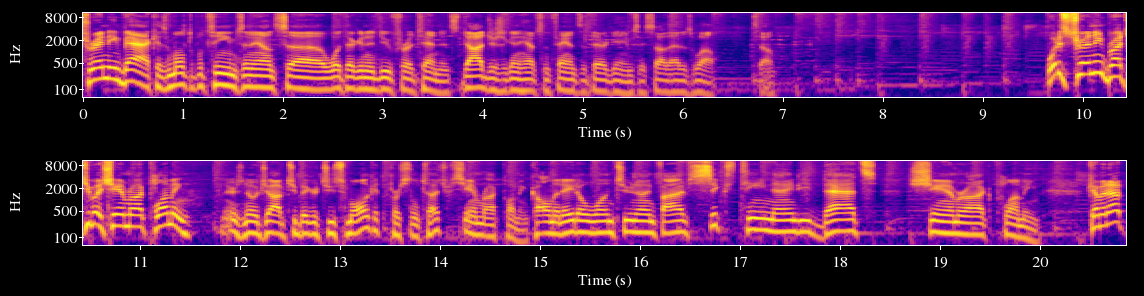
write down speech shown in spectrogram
trending back as multiple teams announce uh, what they're going to do for attendance. Dodgers are going to have some fans at their games. I saw that as well. So. What is trending? Brought to you by Shamrock Plumbing. There's no job too big or too small. Get the personal touch with Shamrock Plumbing. Call them at 801 295 1690. That's Shamrock Plumbing. Coming up,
